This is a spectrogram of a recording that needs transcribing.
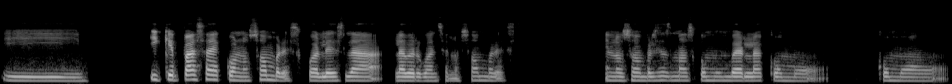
Y, ¿y qué pasa con los hombres? ¿Cuál es la, la vergüenza en los hombres? En los hombres es más común verla como, como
